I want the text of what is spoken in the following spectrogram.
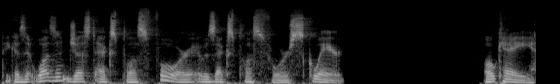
because it wasn't just x plus 4, it was x plus 4 squared. Okay,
